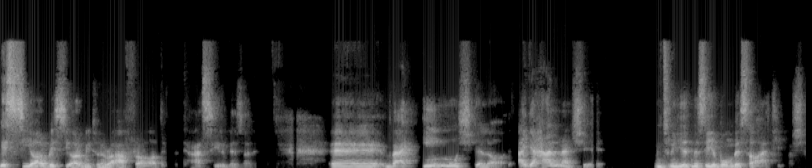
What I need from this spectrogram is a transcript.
بسیار بسیار می‌تونه رو افراد تاثیر بذاره. و این مشکلات اگه حل نشه می‌تونه مثل یه بمب ساعتی باشه.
